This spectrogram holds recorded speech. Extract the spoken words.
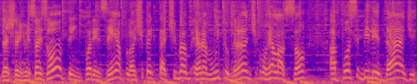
das transmissões. Ontem, por exemplo, a expectativa era muito grande com relação à possibilidade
